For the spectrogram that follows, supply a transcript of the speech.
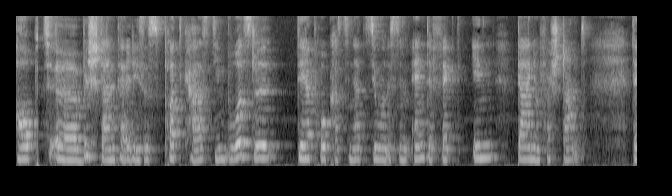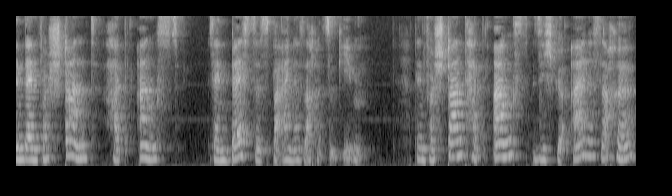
Hauptbestandteil dieses Podcasts. Die Wurzel der Prokrastination ist im Endeffekt in deinem Verstand. Denn dein Verstand hat Angst sein Bestes bei einer Sache zu geben. Dein Verstand hat Angst, sich für eine Sache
